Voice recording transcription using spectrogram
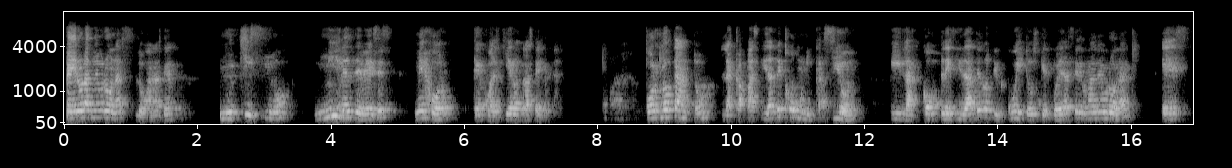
Pero las neuronas lo van a hacer muchísimo, miles de veces mejor que cualquier otra célula. Por lo tanto, la capacidad de comunicación y la complejidad de los circuitos que puede hacer una neurona es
